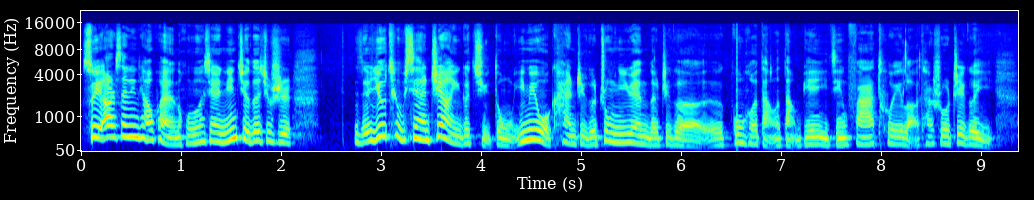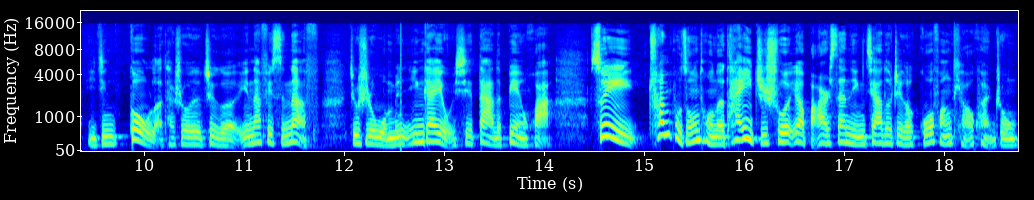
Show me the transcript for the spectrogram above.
所以二三零条款，洪东先生，您觉得就是？YouTube 现在这样一个举动，因为我看这个众议院的这个共和党的党鞭已经发推了，他说这个已已经够了，他说这个 enough is enough，就是我们应该有一些大的变化。所以川普总统呢，他一直说要把二三零加到这个国防条款中。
